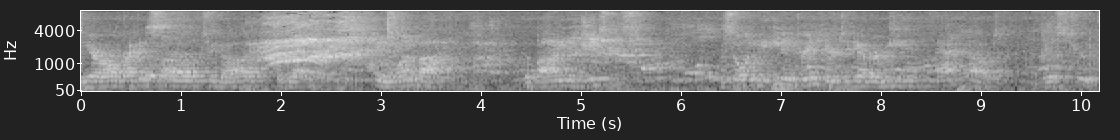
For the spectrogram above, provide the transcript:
We are all reconciled to God together in one body, the body of Jesus. And so when we eat and drink here together, we act out this truth.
